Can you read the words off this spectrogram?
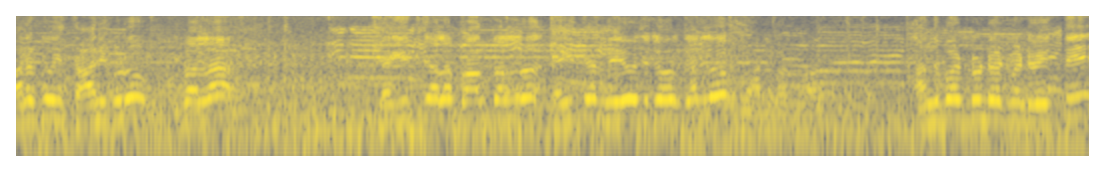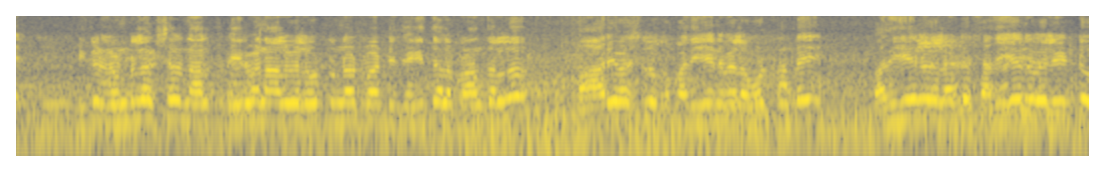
మనకు ఈ స్థానికుడు ఇవాళ జగిత్యాల ప్రాంతంలో జగిత్యాల నియోజకవర్గంలో అందుబాటులో ఉండేటువంటి వ్యక్తి ఇక్కడ రెండు లక్షల నలభై ఇరవై నాలుగు వేల ఓట్లు ఉన్నటువంటి జగిత్యాల ప్రాంతంలో మా ఆర్యవాసులు ఒక పదిహేను వేల ఓట్లు ఉంటాయి. పదిహేను వేలు అంటే పదిహేను వేలు ఇంటూ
